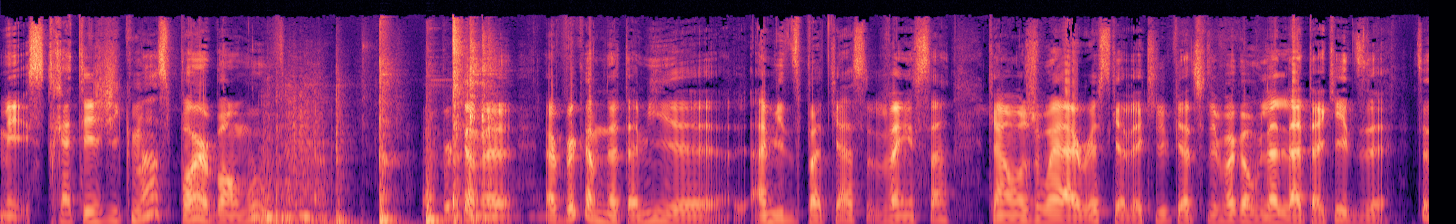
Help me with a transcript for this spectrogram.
mais stratégiquement, c'est pas un bon move. Un peu comme, euh, un peu comme notre ami, euh, ami du podcast, Vincent, quand on jouait à Risk avec lui, puis à toutes les fois qu'on voulait l'attaquer, il disait, tu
